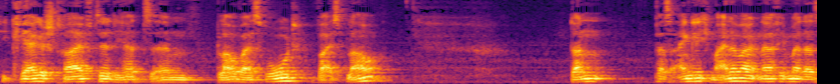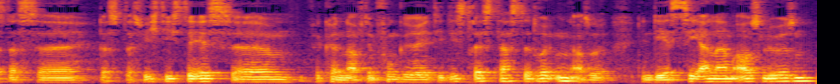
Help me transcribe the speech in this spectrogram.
die quergestreifte. Die hat ähm, blau-weiß-rot, weiß-blau. Dann was eigentlich meiner Meinung nach immer das, das, äh, das, das Wichtigste ist, ähm, wir können auf dem Funkgerät die Distress-Taste drücken, also den DSC-Alarm auslösen.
